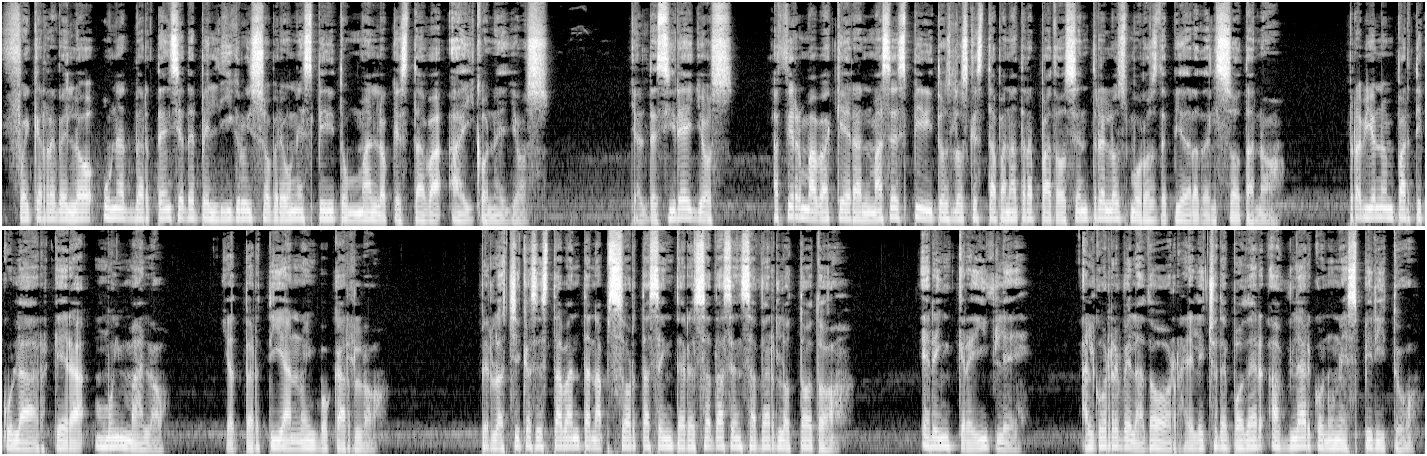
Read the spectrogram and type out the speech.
fue que reveló una advertencia de peligro y sobre un espíritu malo que estaba ahí con ellos y al decir ellos, afirmaba que eran más espíritus los que estaban atrapados entre los muros de piedra del sótano. Pero había uno en particular que era muy malo y advertía no invocarlo. Pero las chicas estaban tan absortas e interesadas en saberlo todo. Era increíble, algo revelador el hecho de poder hablar con un espíritu.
